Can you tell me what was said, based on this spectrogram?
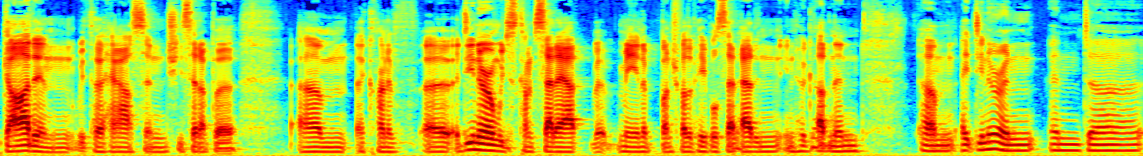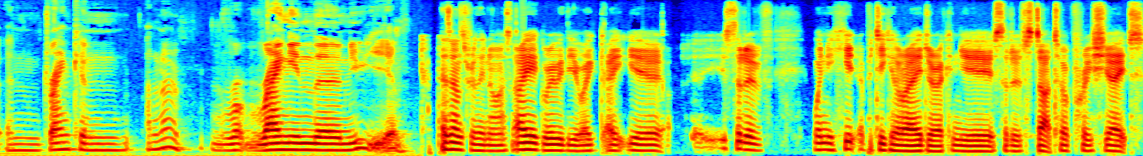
garden with her house, and she set up a um, a kind of uh, a dinner, and we just kind of sat out. Uh, me and a bunch of other people sat out in, in her garden and um, ate dinner and and uh, and drank and I don't know, r- rang in the new year. That sounds really nice. I agree with you. I, I yeah, sort of when you hit a particular age, I reckon you sort of start to appreciate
